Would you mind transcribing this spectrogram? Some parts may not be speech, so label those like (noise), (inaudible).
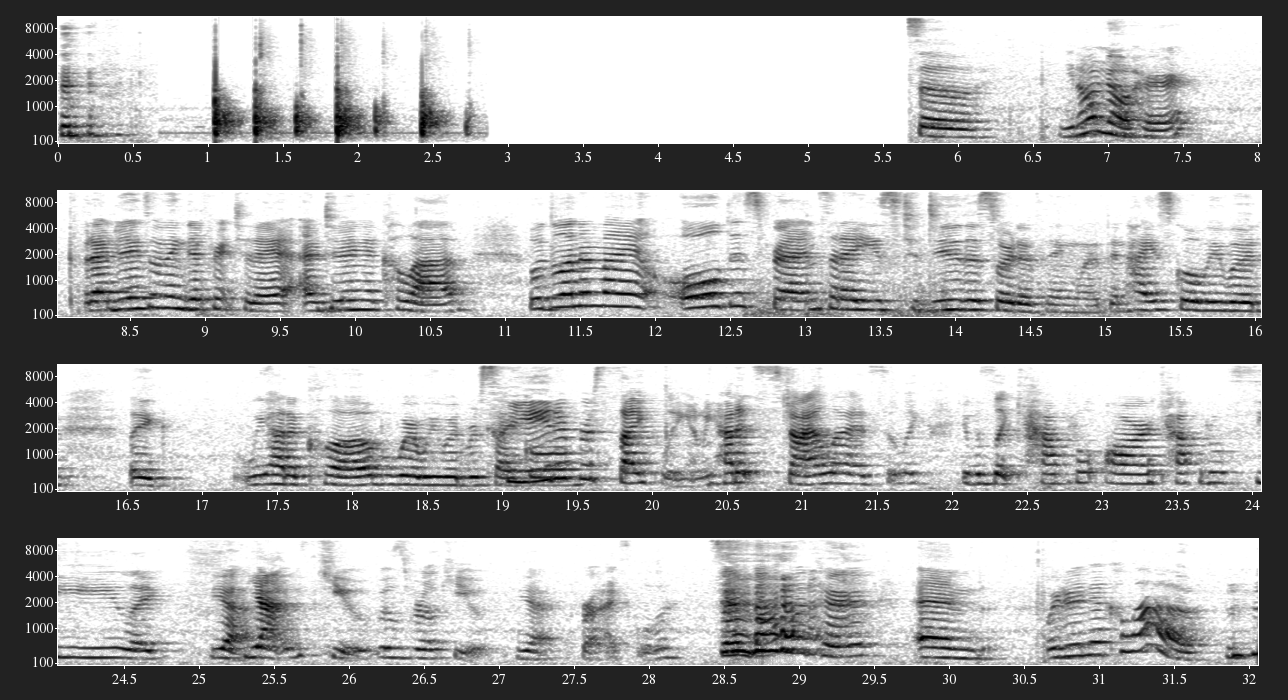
(laughs) so, you don't know her, but I'm doing something different today. I'm doing a collab with one of my oldest friends that I used to do this sort of thing with. In high school, we would, like, we had a club where we would recycle. Creative recycling, and we had it stylized, so, like, it was, like, capital R, capital C, like, yeah. Yeah, it was cute. It was real cute. Yeah. For a high schooler. So I'm back with (laughs) her, and we're doing a collab. Mm-hmm.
